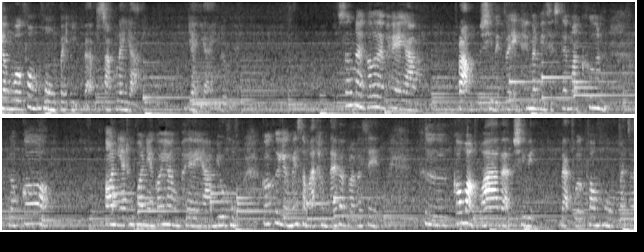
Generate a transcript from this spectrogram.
ยัง work from home ไปอีกแบบสักระยะใหญ่ ๆ เลย ซึ่งเนยก็เลยพยายามปรับชีวิตตัวเองให้มันมีซิสเต็มมากขึ้น แล้วก็ตอนนี้ทุกวันนี้ก็ยังพยายามอยู่ ก็คือยังไม่สามารถทำได้แบบร้อยเปอร์เซ็นต์ คือก็หวังว่าแบบชีวิตแบบ work from home มันจะ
